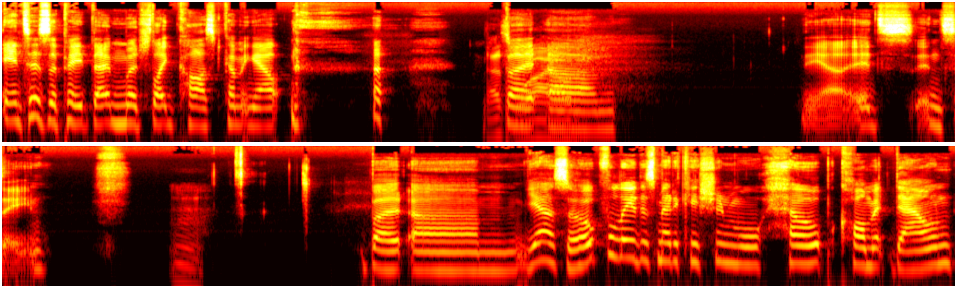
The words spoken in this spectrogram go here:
anticipate that much like cost coming out. That's but wild. um, yeah, it's insane. Mm. But um, yeah, so hopefully this medication will help calm it down.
